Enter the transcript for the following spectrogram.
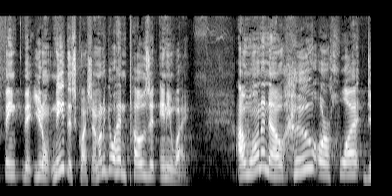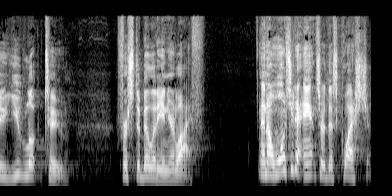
think that you don't need this question, I'm to go ahead and pose it anyway. I want to know who or what do you look to for stability in your life? And I want you to answer this question.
